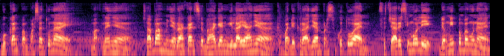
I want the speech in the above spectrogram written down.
bukan pampasan tunai. Maknanya, Sabah menyerahkan sebahagian wilayahnya kepada kerajaan persekutuan secara simbolik demi pembangunan.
